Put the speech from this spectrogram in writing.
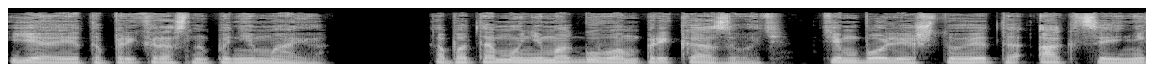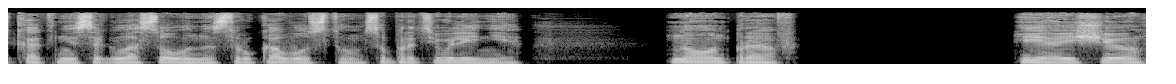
«Я это прекрасно понимаю, а потому не могу вам приказывать, тем более, что эта акция никак не согласована с руководством сопротивления. Но он прав. Я еще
